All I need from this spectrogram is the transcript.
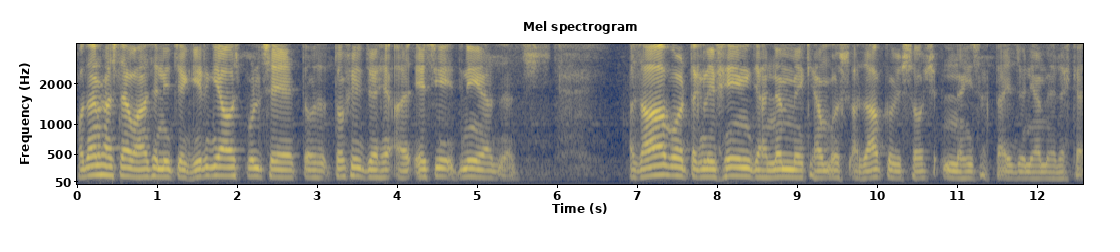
خدا نخواستہ وہاں سے نیچے گر گیا اس پل سے تو تو پھر جو ہے، ایسی اتنی عذاب اور تکلیفیں جہنم میں کہ ہم اس عذاب کو بھی سوچ نہیں سکتا اس دنیا میں رہ کر۔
